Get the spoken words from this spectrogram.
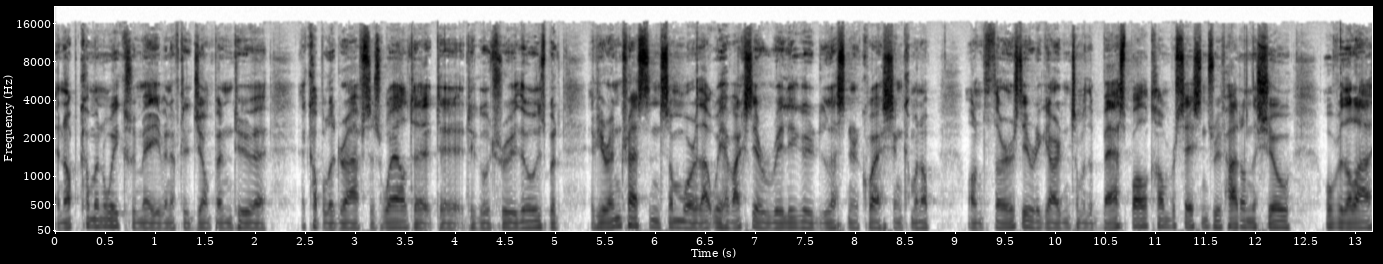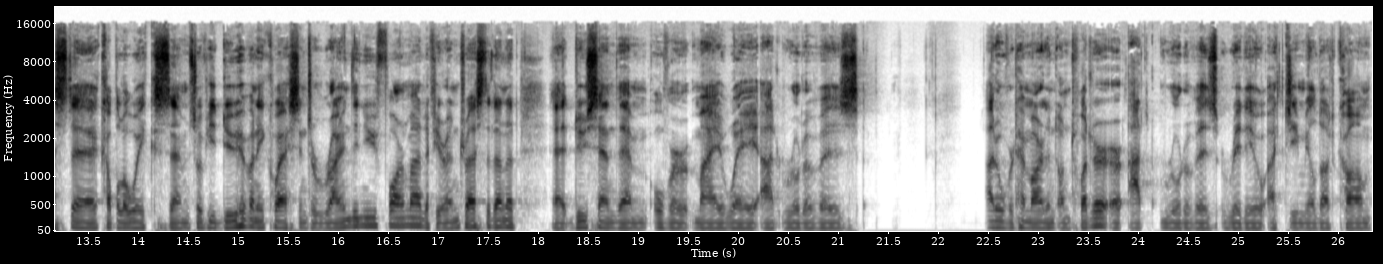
in upcoming weeks. We may even have to jump into a, a couple of drafts as well to, to to go through those. But if you're interested in some more of that, we have actually a really good listener question coming up on Thursday regarding some of the best ball conversations we've had on the show over the last uh, couple of weeks. Um, so if you do have any questions around the new format, if you're interested in it, uh, do send them over my way at rotoviz at Overtime Ireland on Twitter or at rotovizradio at gmail.com.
